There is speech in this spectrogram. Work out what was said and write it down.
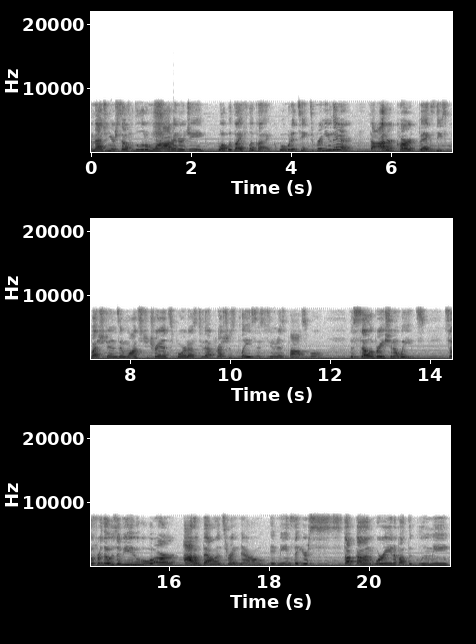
Imagine yourself with a little more otter energy. What would life look like? What would it take to bring you there? The otter card begs these questions and wants to transport us to that precious place as soon as possible. The celebration awaits. So, for those of you who are out of balance right now, it means that you're stuck on worrying about the gloomy,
